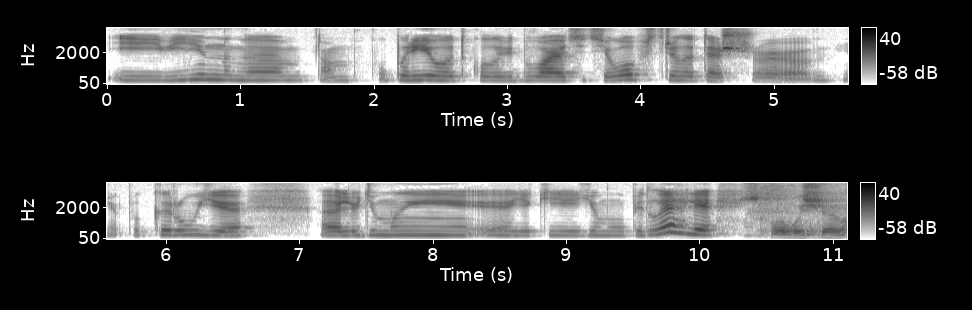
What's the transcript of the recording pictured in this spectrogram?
І він е, там у період, коли відбуваються ці обстріли, теж е, якби керує е, людьми, е, які йому підлеглі. Слово еще,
